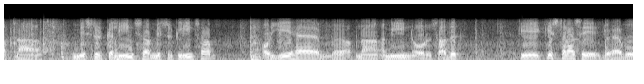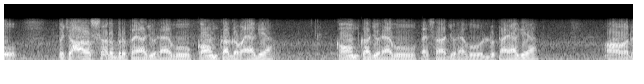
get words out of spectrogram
अपना मिस्टर कलीन साहब मिस्टर कलीन साहब और ये है अपना अमीन और सादक कि किस तरह से जो है वो पचास अरब रुपया जो है वो कौम का गवाया गया। कौम का जो है वो पैसा जो है वो लुटाया गया और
